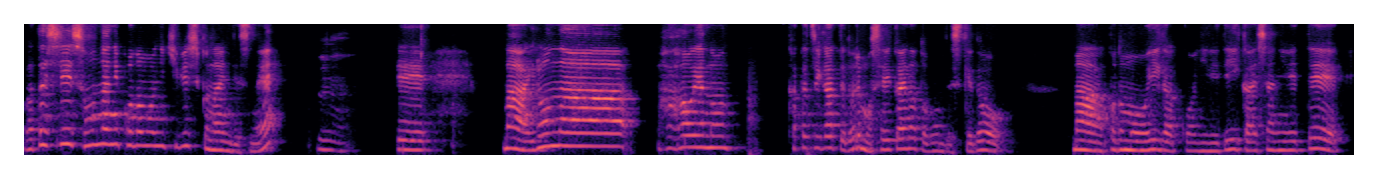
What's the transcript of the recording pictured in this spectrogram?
はいはい、私、そんなに子供に厳しくないんですね。うん、で、まあ、いろんな母親の形があって、どれも正解だと思うんですけど、まあ、子供をいい学校に入れて、いい会社に入れて、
